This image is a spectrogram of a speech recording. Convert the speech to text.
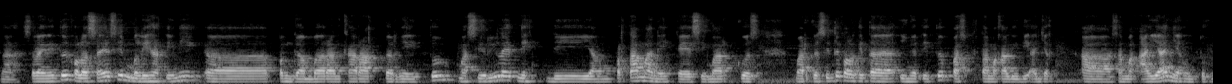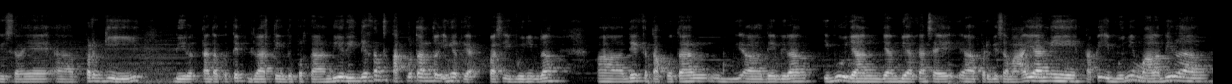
Nah, selain itu kalau saya sih melihat ini uh, penggambaran karakternya itu masih relate nih di yang pertama nih kayak si Markus. Markus itu kalau kita ingat itu pas pertama kali diajak uh, sama ayahnya untuk misalnya uh, pergi di tanda kutip dilatih untuk bertahan diri dia kan ketakutan tuh inget gak pas ibunya bilang uh, dia ketakutan uh, dia bilang ibu jangan jangan biarkan saya uh, pergi sama ayah nih. Tapi ibunya malah bilang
